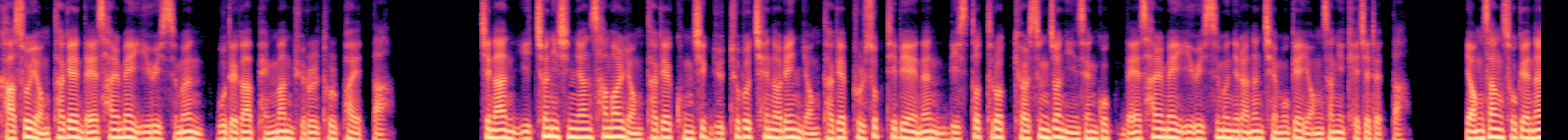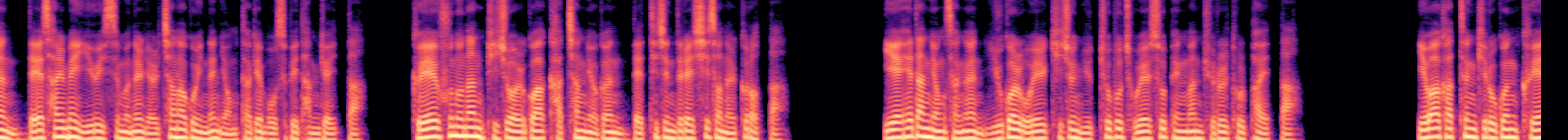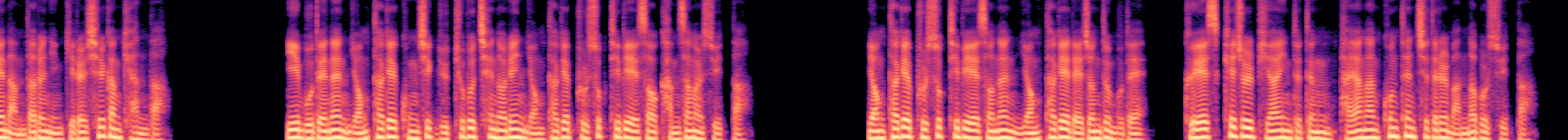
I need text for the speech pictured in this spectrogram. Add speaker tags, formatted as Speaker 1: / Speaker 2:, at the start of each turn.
Speaker 1: 가수 영탁의 내 삶의 이유 있음은 무대가 100만 뷰를 돌파했다. 지난 2020년 3월 영탁의 공식 유튜브 채널인 영탁의 불속TV에는 미스터트롯 결승전 인생곡 내 삶의 이유 있음은이라는 제목의 영상이 게재됐다. 영상 속에는 내 삶의 이유 있음은을 열창하고 있는 영탁의 모습이 담겨 있다. 그의 훈훈한 비주얼과 가창력은 네티즌들의 시선을 끌었다. 이에 해당 영상은 6월 5일 기준 유튜브 조회수 100만 뷰를 돌파했다. 이와 같은 기록은 그의 남다른 인기를 실감케 한다. 이 무대는 영탁의 공식 유튜브 채널인 영탁의 불속TV에서 감상할 수 있다. 영탁의 불속TV에서는 영탁의 레전드 무대, 그의 스케줄 비하인드 등 다양한 콘텐츠들을 만나볼 수 있다.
